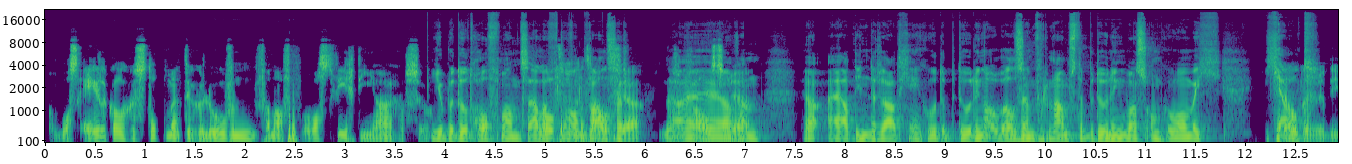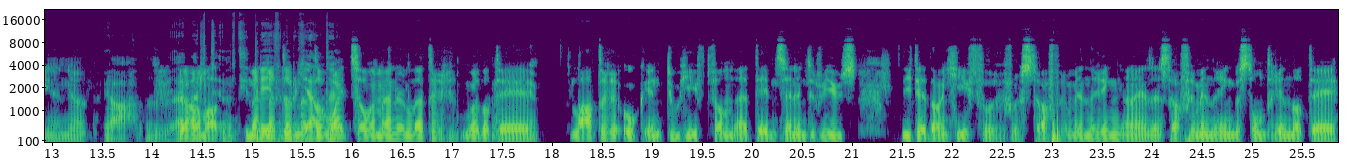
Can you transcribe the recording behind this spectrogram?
was eigenlijk al gestopt met te geloven vanaf, was het, 14 jaar of zo. Je bedoelt Hofman zelf, Hofman zelf, ja. Ja, ja, ja, van, ja, hij had inderdaad geen goede bedoeling, alhoewel zijn voornaamste bedoeling was om gewoonweg geld, te verdienen. Ja, ja, ja maar met, met, de, met de White Salamander letter, waar dat hij later ook in toegeeft van, eh, tijdens zijn interviews, die hij dan geeft voor, voor strafvermindering. En zijn strafvermindering bestond erin dat hij,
